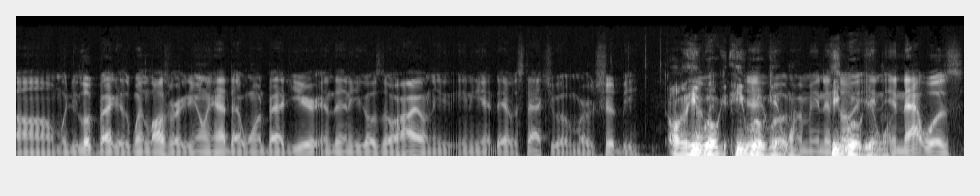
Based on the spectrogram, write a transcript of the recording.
Um, when you look back at his win loss record, he only had that one bad year, and then he goes to Ohio, and, he, and he they have a statue of him, or it should be. Oh, he I will. mean, He yeah, will get one. I mean, and he so, will get and, one. and that was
